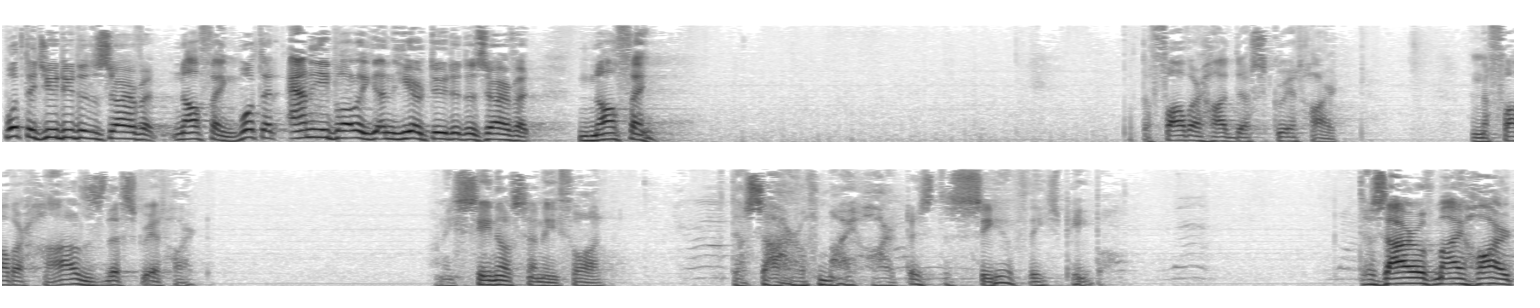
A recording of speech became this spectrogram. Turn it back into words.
What did you do to deserve it? Nothing. What did anybody in here do to deserve it? Nothing. The Father had this great heart. And the Father has this great heart. And He's seen us and He thought, the desire of my heart is to save these people. Desire of my heart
